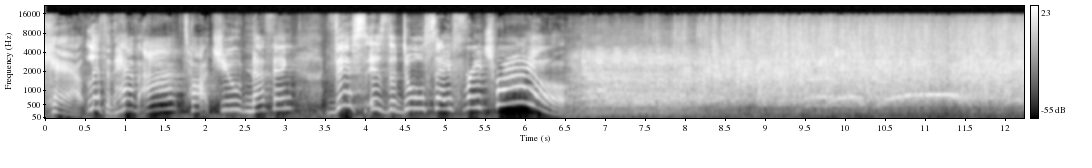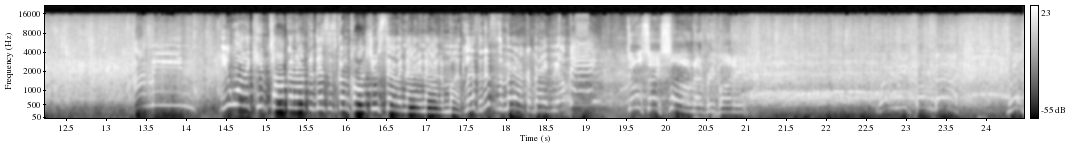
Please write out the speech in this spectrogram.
Kal, listen, have I taught you nothing? This is the Dulce free trial. I mean, you want to keep talking after this, it's going to cost you $7.99 a month. Listen, this is America, baby, okay? Dulce Sloan, everybody. When we come back, we'll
